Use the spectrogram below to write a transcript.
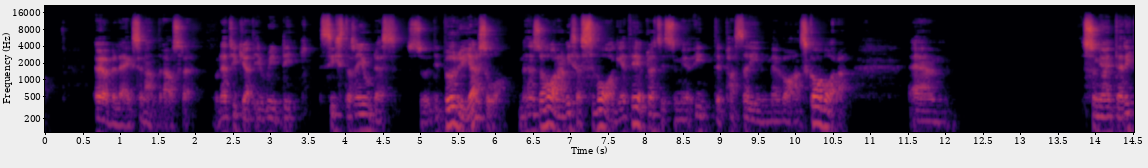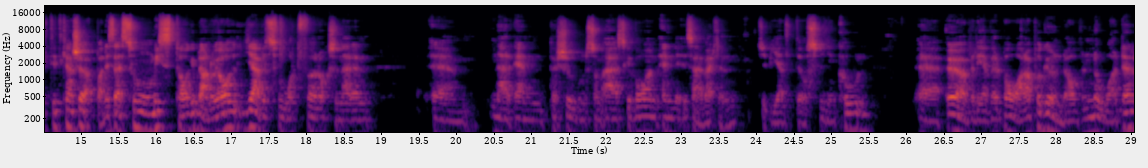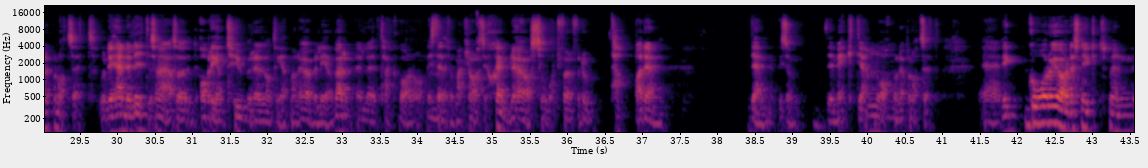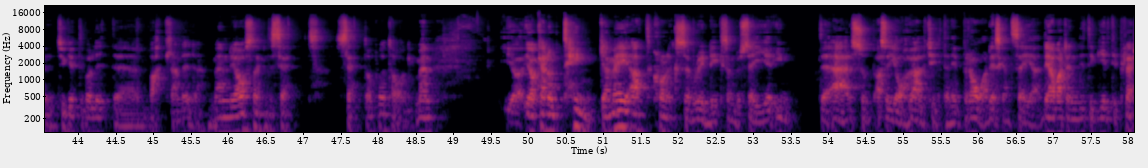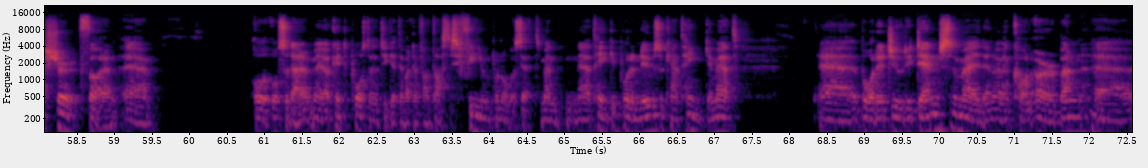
överlägsen andra och sådär. Och där tycker jag att i Riddick, sista som gjordes, så det börjar så. Men sen så har han vissa svagheter helt plötsligt som ju inte passar in med vad han ska vara. Um, som jag inte riktigt kan köpa. Det är så här små misstag ibland och jag har jävligt svårt för också när en um, när en person som är, ska vara en, en så här, verkligen typ hjälte och svincool eh, överlever bara på grund av nåder på något sätt. Och det händer lite sån här, alltså, av ren tur eller någonting att man överlever eller tack vare någon istället för att man klarar sig själv. Det har jag svårt för för då tappar den, den liksom, det mäktiga Mm. bakom det på något sätt. Eh, det går att göra det snyggt men tycker att det var lite vacklande i det. Men jag har sagt inte sett, sett dem på ett tag. Men jag, jag kan nog tänka mig att Chronicles of Riddick som du säger inte är så... Alltså jag har ju aldrig tyckt att den är bra, det ska jag inte säga. Det har varit en lite guilty pleasure för en. Eh, och, och sådär. Men jag kan ju inte påstå att jag tycker att det har varit en fantastisk film på något sätt. Men när jag tänker på det nu så kan jag tänka mig att eh, både Judi Dench som är i den och även Carl Urban Mm. eh,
